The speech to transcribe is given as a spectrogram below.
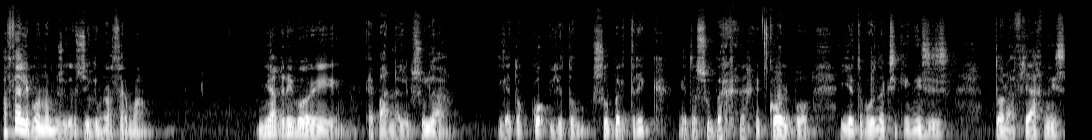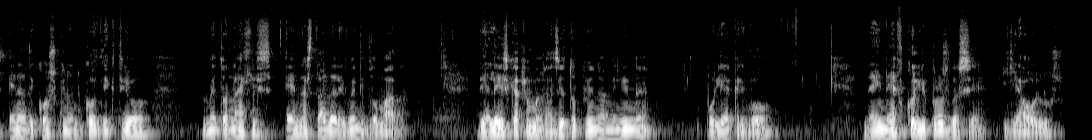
Αυτά λοιπόν νομίζω για το συγκεκριμένο θέμα. Μια γρήγορη επαναληψούλα για το, για το super trick, για το super κόλπο, για το πώς να ξεκινήσεις το να φτιάχνεις ένα δικό σου κοινωνικό δίκτυο με το να έχεις ένα standard event εβδομάδα. Διαλέγεις κάποιο μαγαζί το οποίο να μην είναι πολύ ακριβό, να είναι εύκολη πρόσβαση για όλους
